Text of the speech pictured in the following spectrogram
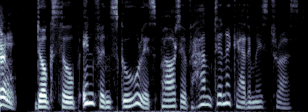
Action. Dogsthorpe Infant School is part of Hampton Academies Trust.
